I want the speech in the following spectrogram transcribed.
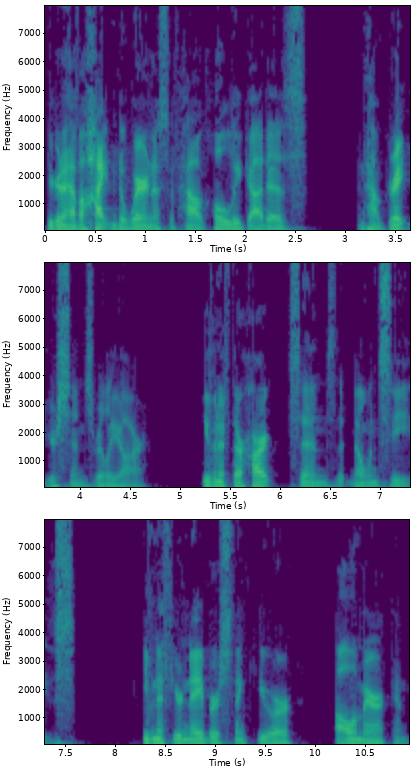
You're going to have a heightened awareness of how holy God is and how great your sins really are. Even if they're heart sins that no one sees, even if your neighbors think you are all American,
